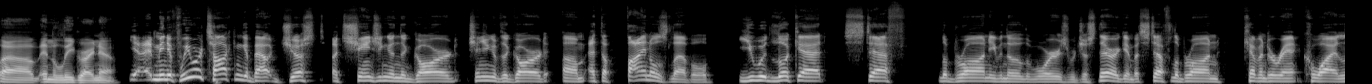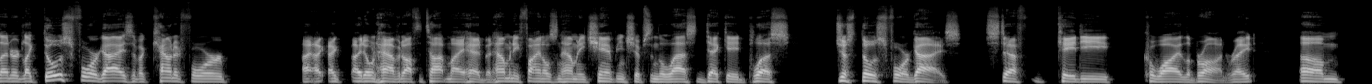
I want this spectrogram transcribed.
um, in the league right now? Yeah, I mean, if we were talking about just a changing in the guard, changing of the guard um, at the finals level, you would look at Steph, LeBron, even though the Warriors were just there again, but Steph, LeBron, Kevin Durant, Kawhi Leonard, like those four guys have accounted for I, I, I don't have it off the top of my head, but how many finals and how many championships in the last decade plus just those four guys? Steph, KD, Kawhi, LeBron, right? Um,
